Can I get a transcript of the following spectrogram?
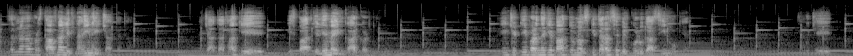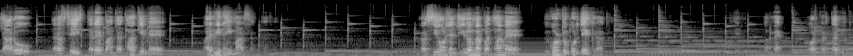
असल में मैं प्रस्तावना लिखना ही नहीं चाहता था। मैं चाहता था कि इस बात के लिए मैं इनकार कर दूँ। लेकिन चिट्ठी पढ़ने के बाद तो मैं उसकी तरफ़ से बिल्कुल उदासीन हो गया। मुझे चारों तरफ़ से इस तरह बांधा था कि मैं पर भी नहीं मार सकता था। रस्सियों और जंजीरों में बंधा मैं टुकुर टुकुर देख रहा था। अब मैं और करता भी क्या?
